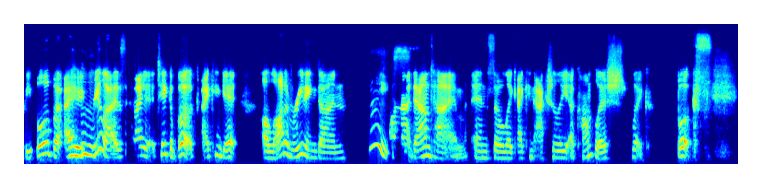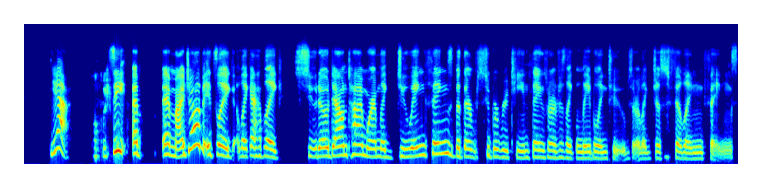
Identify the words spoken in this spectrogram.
people. But I Mhm. realized if I take a book, I can get a lot of reading done nice. on that downtime. And so like I can actually accomplish like books. Yeah. See, at, at my job, it's like like I have like pseudo downtime where I'm like doing things, but they're super routine things where I'm just like labeling tubes or like just mm-hmm. filling things,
